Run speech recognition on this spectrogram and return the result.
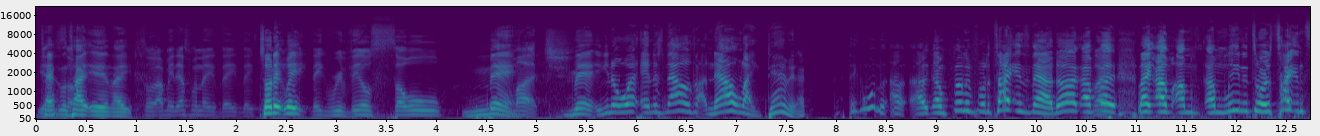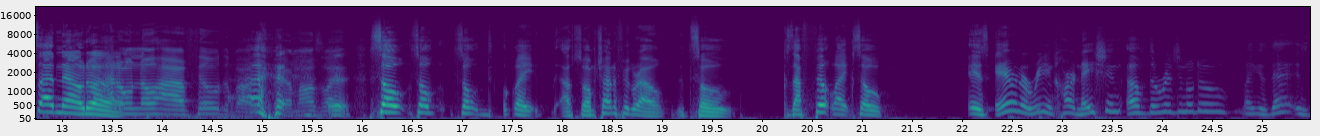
Yeah, Attack on so- Titan like So I mean that's when they they they So they- wait. they, reveal so man much. Man, you know what? And it's now now like, damn it, I think I to. I, I, I'm feeling for the Titans now, dog. I'm Like- like, like I'm I'm I'm leaning towards Titan side now, dog. I don't know how I felt about it. Fam. I was Uh, like, so so so wait. uh, So I'm trying to figure out. So because I felt like so. Is Eren a reincarnation of the original dude? Like, is that is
